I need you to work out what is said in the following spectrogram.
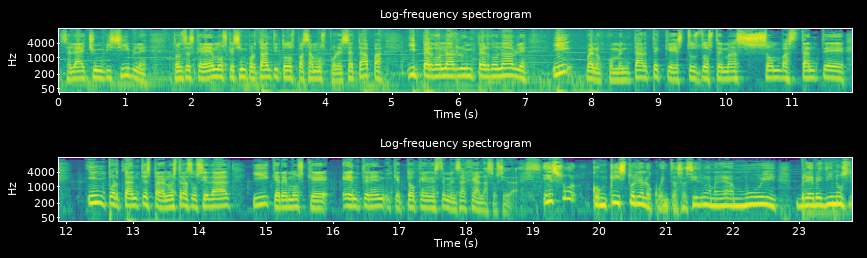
se le ha hecho invisible. Entonces creemos que es importante y todos pasamos por esa etapa. Y perdonar lo imperdonable. Y bueno, comentarte que estos dos temas son bastante importantes para nuestra sociedad y queremos que entren y que toquen este mensaje a las sociedades. Eso, ¿con qué historia lo cuentas? Así de una manera muy breve, dinos,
